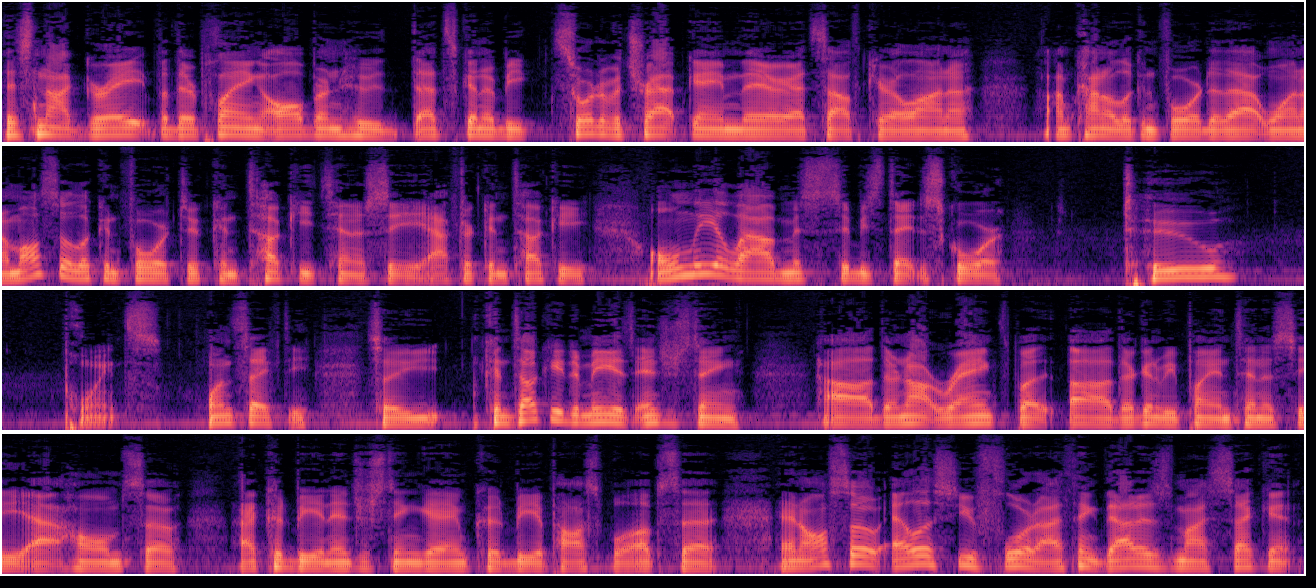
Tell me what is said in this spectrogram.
It's not great, but they're playing Auburn, who that's going to be sort of a trap game there at South Carolina. I'm kind of looking forward to that one. I'm also looking forward to Kentucky, Tennessee. After Kentucky only allowed Mississippi State to score two points, one safety. So you, Kentucky to me is interesting. Uh, they're not ranked, but uh, they're going to be playing Tennessee at home, so that could be an interesting game. Could be a possible upset, and also LSU, Florida. I think that is my second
